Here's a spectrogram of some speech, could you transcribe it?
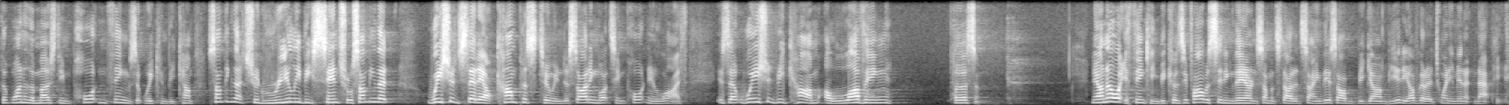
that one of the most important things that we can become, something that should really be central, something that we should set our compass to in deciding what's important in life, is that we should become a loving person. Now, I know what you're thinking because if I was sitting there and someone started saying this, I'd be going, Beauty, I've got a 20 minute nap here.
